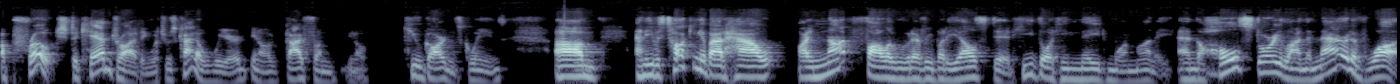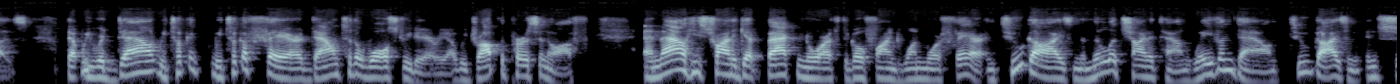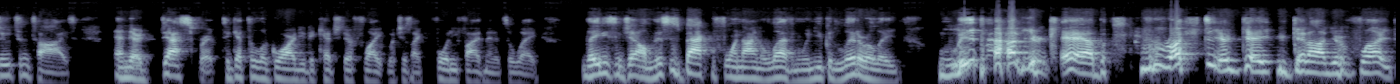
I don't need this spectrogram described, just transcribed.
approach to cab driving, which was kind of weird, you know, a guy from, you know, Kew Gardens, Queens. Um, and he was talking about how by not following what everybody else did, he thought he made more money. And the whole storyline, the narrative was that we were down, we took a we took a fare down to the Wall Street area. We dropped the person off. And now he's trying to get back north to go find one more fare. And two guys in the middle of Chinatown wave him down, two guys in, in suits and ties, and they're desperate to get to LaGuardia to catch their flight, which is like 45 minutes away. Ladies and gentlemen, this is back before 9 11 when you could literally leap out of your cab, rush to your gate, and get on your flight.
